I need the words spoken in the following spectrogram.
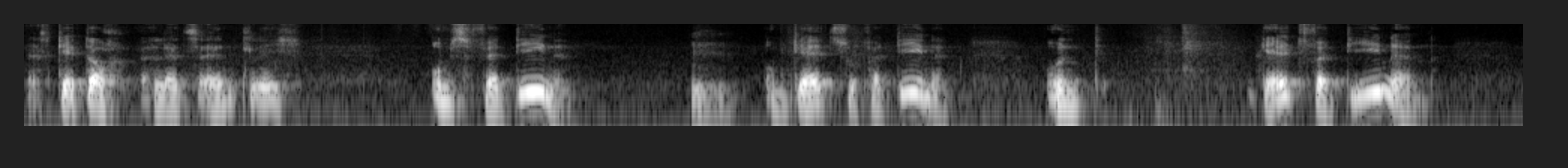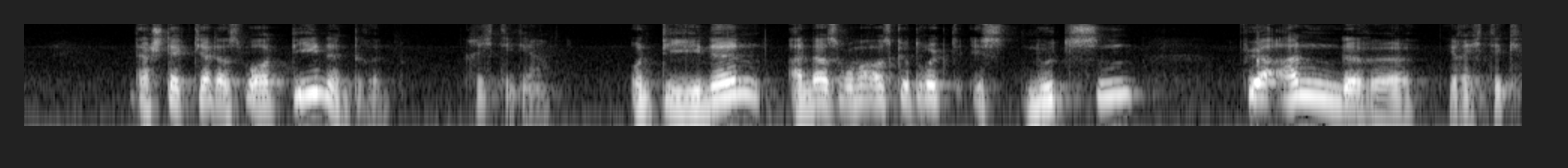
Es geht doch letztendlich ums Verdienen, mhm. um Geld zu verdienen. Und Geld verdienen, da steckt ja das Wort dienen drin. Richtig, ja. Und dienen, andersrum ausgedrückt, ist Nutzen für andere Richtig.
